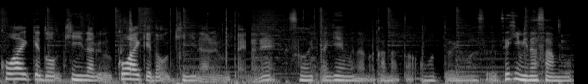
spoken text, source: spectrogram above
怖いけど気になる。怖いけど気になるみたいなね。そういったゲームなのかなと思っております。是非皆さんも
